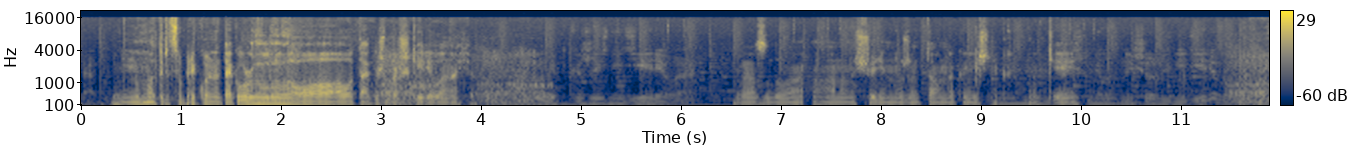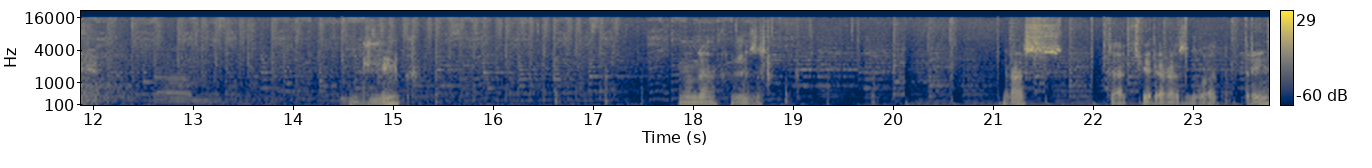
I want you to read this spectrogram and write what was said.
так, Ну, матрица прикольно так. Вот так аж прошкирила нахер. Раз, два. Ага, нам еще один нужен там наконечник. Окей. Мне нужно еще жизни дерева. Джинк. Ну да, жизнь. Раз. Так, теперь раз, два, три.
